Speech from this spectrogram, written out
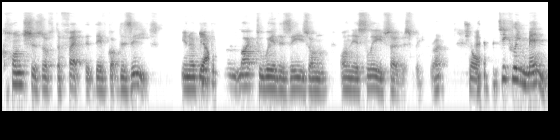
conscious of the fact that they've got disease. You know, people yeah. don't like to wear disease on on their sleeve, so to speak, right? Sure. Particularly men.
